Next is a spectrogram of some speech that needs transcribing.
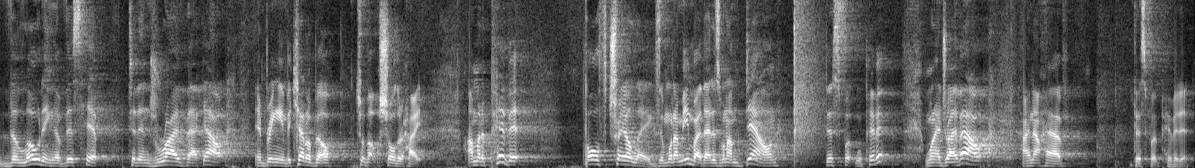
the loading of this hip to then drive back out and bringing the kettlebell to about shoulder height. I'm gonna pivot both trail legs. And what I mean by that is when I'm down, this foot will pivot. When I drive out, I now have this foot pivoted.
